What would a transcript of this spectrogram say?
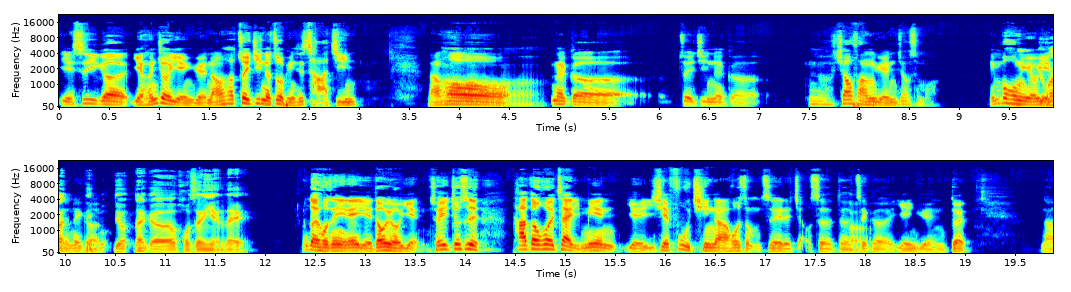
也是一个演很久的演员。然后他最近的作品是《茶金》，然后那个最近那个那个消防员叫什么？林柏宏有演的那个有，有那个《火神眼泪》，对，《火神眼泪》也都有演，所以就是。他都会在里面演一些父亲啊或什么之类的角色的这个演员，哦、对。然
